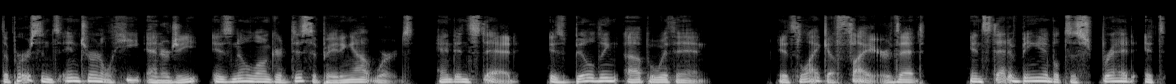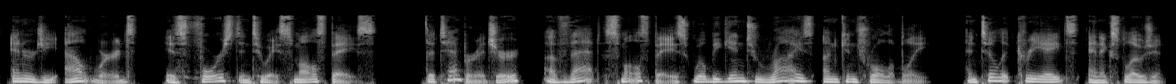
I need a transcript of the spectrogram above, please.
the person's internal heat energy is no longer dissipating outwards and instead is building up within. It's like a fire that, instead of being able to spread its energy outwards, is forced into a small space. The temperature of that small space will begin to rise uncontrollably until it creates an explosion.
